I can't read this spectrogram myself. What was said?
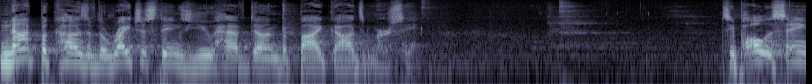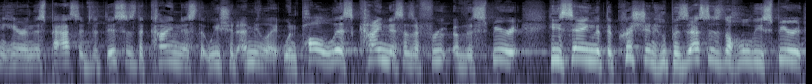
not because of the righteous things you have done, but by God's mercy. See, Paul is saying here in this passage that this is the kindness that we should emulate. When Paul lists kindness as a fruit of the Spirit, he's saying that the Christian who possesses the Holy Spirit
